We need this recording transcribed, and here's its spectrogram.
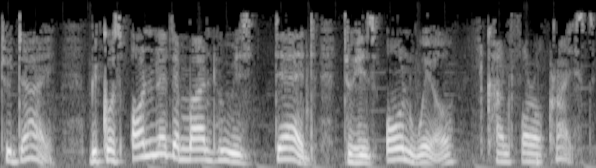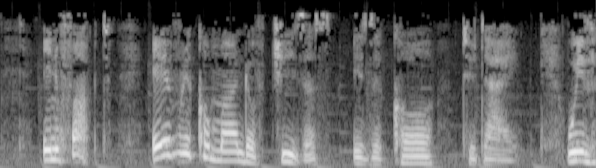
to die, because only the man who is dead to his own will can follow Christ. In fact, every command of Jesus is a call to die. With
